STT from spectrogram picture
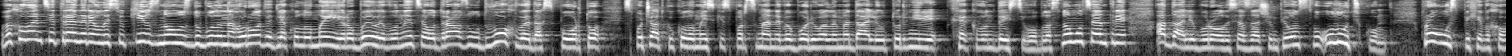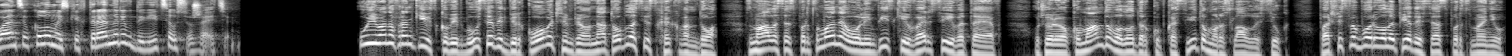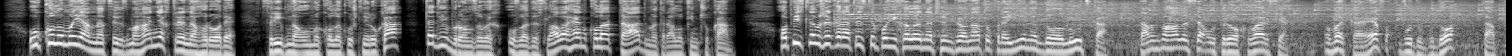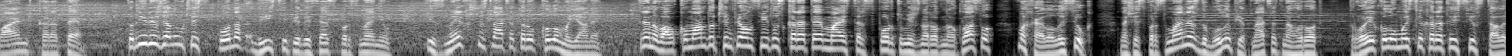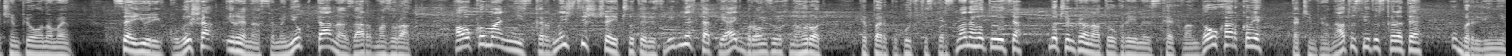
Вихованці тренерів Лисюків знову здобули нагороди для Коломиї. Робили вони це одразу у двох видах спорту. Спочатку коломийські спортсмени виборювали медалі у турнірі хеквондистів в обласному центрі, а далі боролися за чемпіонство у Луцьку. Про успіхи вихованців коломийських тренерів дивіться у сюжеті. У Івано-Франківську відбувся відбірковий чемпіонат області з хеквондо. Змагалися спортсмени у олімпійській версії ВТФ. Очолював команду володар Кубка світу Мирослав Лисюк. Першість виборювали 50 спортсменів. У Коломиян на цих змаганнях три нагороди: срібна у Миколи Кушнірука та дві бронзових у Владислава Генкула та Дмитра Лукінчука. Опісля вже каратисти поїхали на чемпіонат України до Луцька. Там змагалися у трьох версіях: ВКФ, Вудубудо та Пайнт Карате. В турнірі взяли участь понад 250 спортсменів. Із них 16 коломияни. Тренував команду чемпіон світу з карате, майстер спорту міжнародного класу Михайло Лисюк. Наші спортсмени здобули 15 нагород. Троє коломийських каратистів стали чемпіонами. Це Юрій Кулиша, Ірина Семенюк та Назар Мазурак. А у командній скарбничці ще й 4 срібних та 5 бронзових нагород. Тепер покутські спортсмени готуються до чемпіонату України з хеквандо у Харкові та чемпіонату світу з карате у Берліні.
